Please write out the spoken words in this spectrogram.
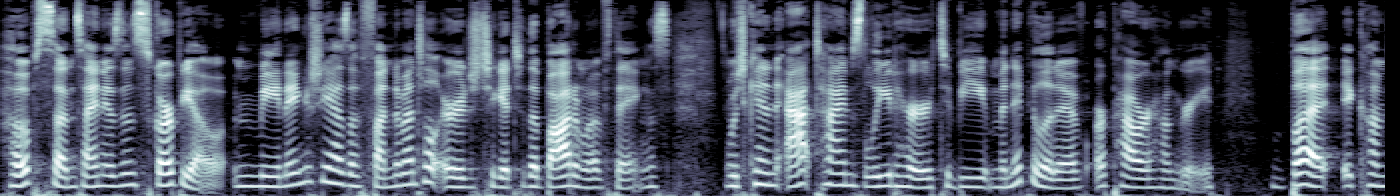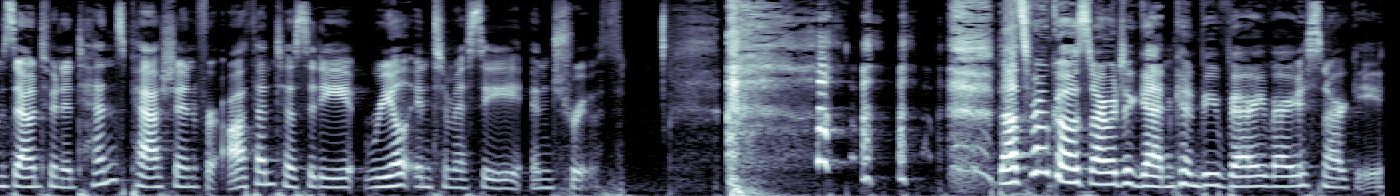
Hope's sun sign is in Scorpio, meaning she has a fundamental urge to get to the bottom of things, which can at times lead her to be manipulative or power hungry. But it comes down to an intense passion for authenticity, real intimacy, and truth. That's from CoStar, which again can be very, very snarky.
